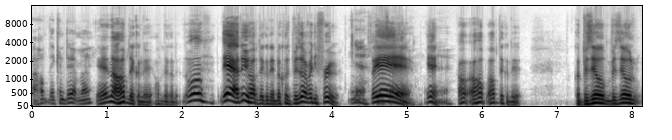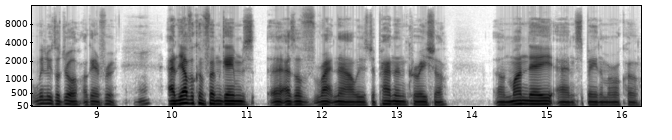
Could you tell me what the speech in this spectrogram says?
I hope they can do it, man. Yeah, no, I hope they can do it. I hope they can do it. Well, yeah, I do hope they can do it because Brazil already through. Yeah. So yeah, yeah, yeah, exactly. yeah. I, I hope I hope they can do it. Because Brazil, Brazil, win, lose or draw, are going through. Mhm. And the other confirmed games uh, as of right now is Japan and Croatia on Monday, and Spain and Morocco.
